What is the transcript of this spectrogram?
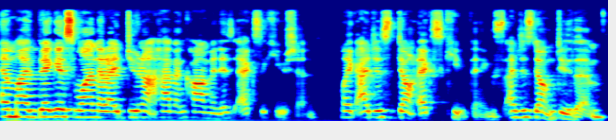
And my biggest one that I do not have in common is execution. Like I just don't execute things. I just don't do them.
